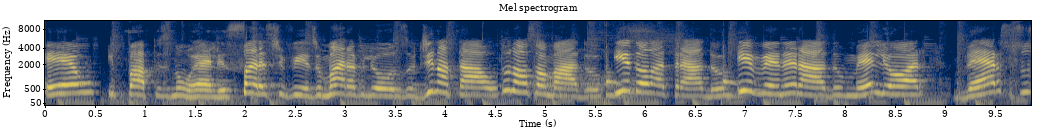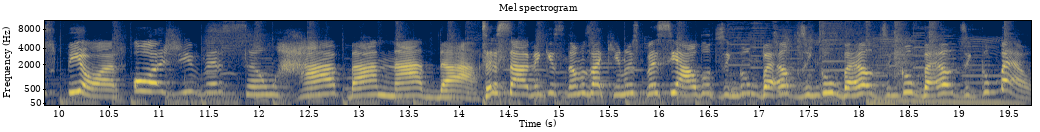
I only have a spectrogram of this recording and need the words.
eu e Papos Noelis, para este vídeo maravilhoso de Natal do nosso amado, idolatrado e venerado melhor versus pior. Hoje, versão rabanada. Vocês sabem que estamos aqui no especial do Jingle Bell, Jingle Bell, Jingle Bell, Jingle Bell.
